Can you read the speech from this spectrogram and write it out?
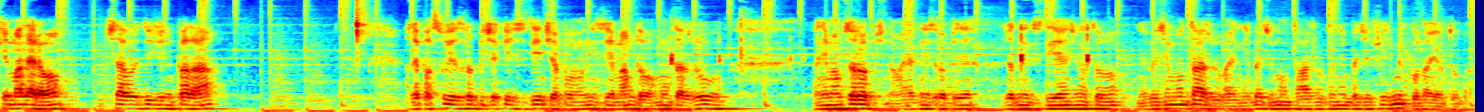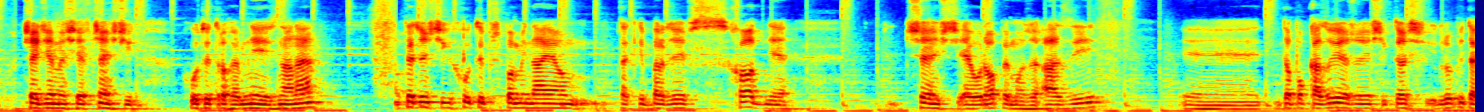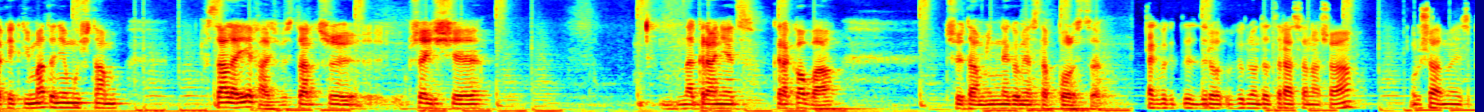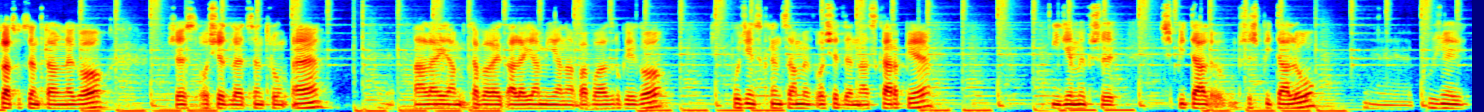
Siemanero, cały tydzień pada, ale pasuje zrobić jakieś zdjęcia, bo nic nie mam do montażu, a nie mam co robić. No, jak nie zrobię żadnych zdjęć, no to nie będzie montażu, a jak nie będzie montażu, to nie będzie filmiku na YouTube. Przejdziemy się w części huty trochę mniej znane. Te części huty przypominają takie bardziej wschodnie część Europy, może Azji. Yy, To pokazuje, że jeśli ktoś lubi takie klimaty, nie musi tam wcale jechać. Wystarczy yy, przejść się na graniec Krakowa czy tam innego miasta w Polsce. Tak wygląda trasa nasza. Ruszamy z placu centralnego przez osiedle centrum E, kawałek alejami Jana Pawła II. Później skręcamy w osiedle na Skarpie. Idziemy przy szpitalu, przy szpitalu, yy, później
